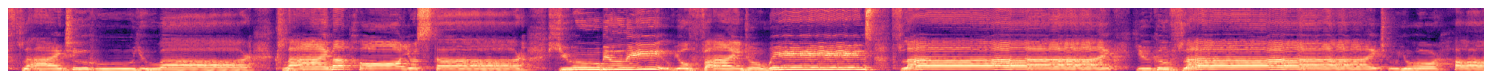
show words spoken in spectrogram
Fly to who you are, climb upon your star. You believe you'll find your wings, fly. You can fly to your heart.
